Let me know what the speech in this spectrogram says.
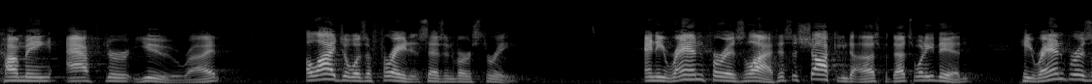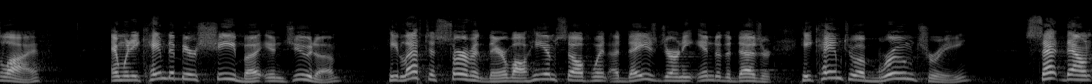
coming after you, right? Elijah was afraid, it says in verse 3. And he ran for his life. This is shocking to us, but that's what he did. He ran for his life. And when he came to Beersheba in Judah, he left his servant there while he himself went a day's journey into the desert. He came to a broom tree, sat down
